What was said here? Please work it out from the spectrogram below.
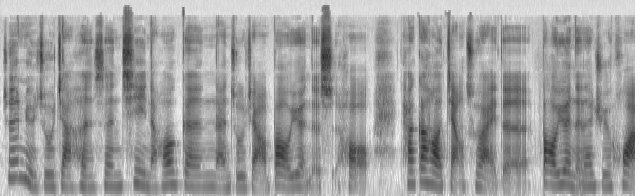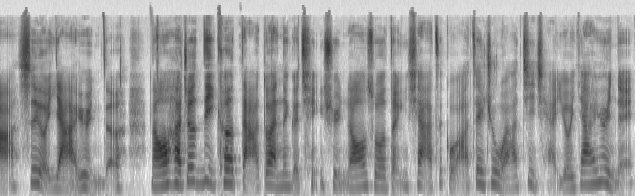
就是女主角很生气，然后跟男主角抱怨的时候，她刚好讲出来的抱怨的那句话是有押韵的，然后他就立刻打断那个情绪，然后说：“等一下，这个我要这句我要记起来，有押韵诶。”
